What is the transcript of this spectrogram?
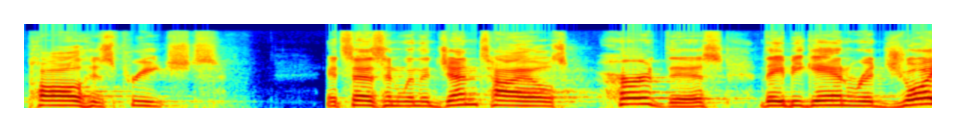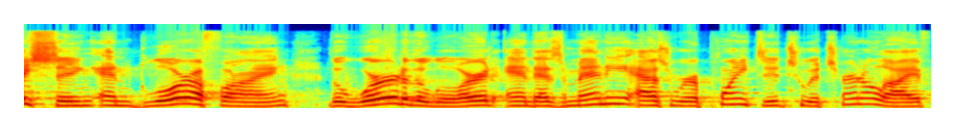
Paul has preached, it says, And when the Gentiles heard this, they began rejoicing and glorifying the word of the Lord, and as many as were appointed to eternal life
